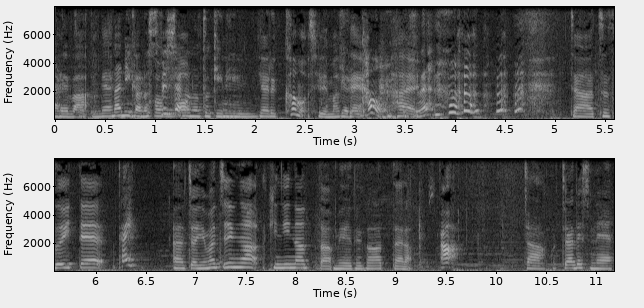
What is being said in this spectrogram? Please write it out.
あればじゃちょっと何かのスペシャルの時にうんやるかもしれません。やるかもですね。はい、じゃあ続いて。はい。あじゃあゆまちんが気になったメールがあったら。あじゃあこちらですね。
